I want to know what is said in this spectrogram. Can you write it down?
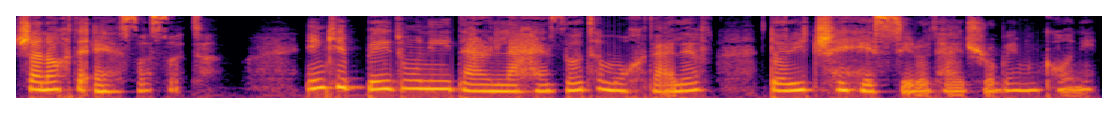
شناخت احساسات. اینکه بدونی در لحظات مختلف داری چه حسی رو تجربه می‌کنی.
